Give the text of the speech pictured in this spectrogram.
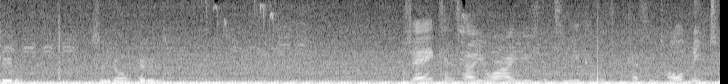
tee to, so you don't hit it as Jay can tell you why I use the tee because it's because he told me to.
